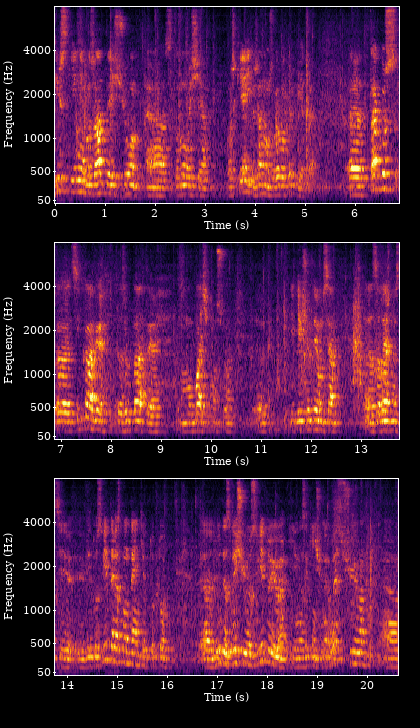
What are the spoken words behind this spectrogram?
більш схильні вважати, що е, становище важке і вже неможливо терпіти. Е, Також е, цікаві результати ми бачимо, що е, якщо дивимося е, залежності від освіти респондентів, тобто е, люди з вищою освітою і незакінченою вищою, е,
